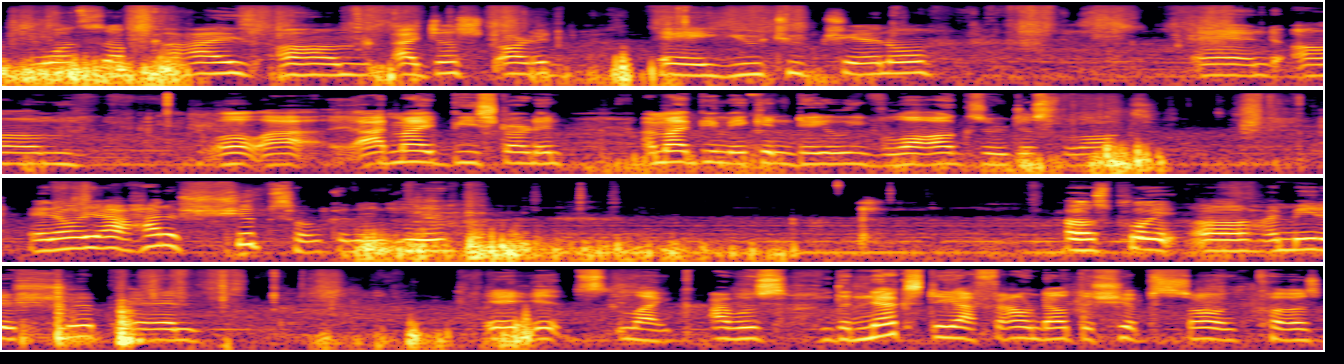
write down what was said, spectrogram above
What's up, guys? Um, I just started a YouTube channel, and um, well, I I might be starting. I might be making daily vlogs or just vlogs. And oh yeah, I had a ship sunken in here. I was playing. Uh, I made a ship and. It, it's like I was the next day I found out the ship sunk because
